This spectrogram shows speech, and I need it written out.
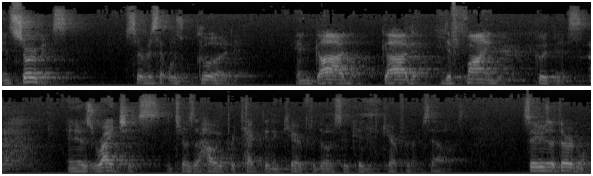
in service, service that was good. And God, God defined goodness. And it was righteous in terms of how he protected and cared for those who couldn't care for themselves. So here's the third one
